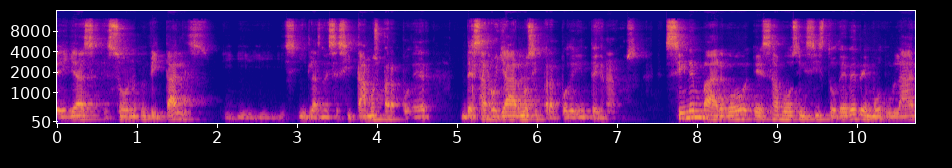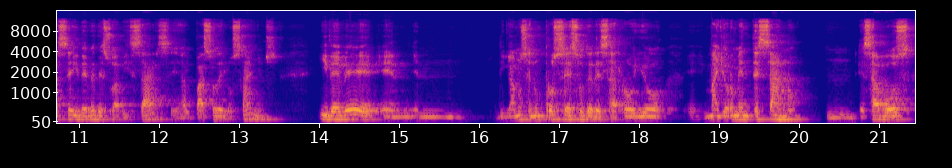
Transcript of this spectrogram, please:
ellas son vitales y, las necesitamos para poder desarrollarnos y para poder integrarnos. Sin embargo, esa voz, insisto, debe de modularse y debe de suavizarse al paso de los años y debe, digamos, en un proceso de desarrollo eh, mayormente sano, mm, esa voz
